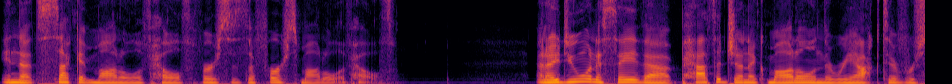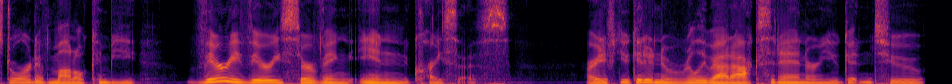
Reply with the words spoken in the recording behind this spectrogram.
in that second model of health versus the first model of health. And I do want to say that pathogenic model and the reactive restorative model can be very, very serving in crisis, right? If you get into a really bad accident or you get into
